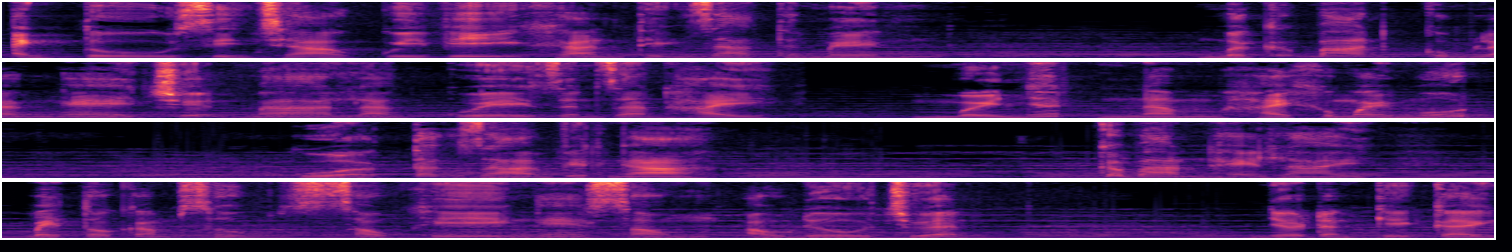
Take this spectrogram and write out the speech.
Anh Tú xin chào quý vị khán thính giả thân mến. Mời các bạn cùng lắng nghe chuyện ma làng quê dân gian hay mới nhất năm 2021 của tác giả Việt Nga. Các bạn hãy like, bày tỏ cảm xúc sau khi nghe xong audio chuyện. Nhớ đăng ký kênh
